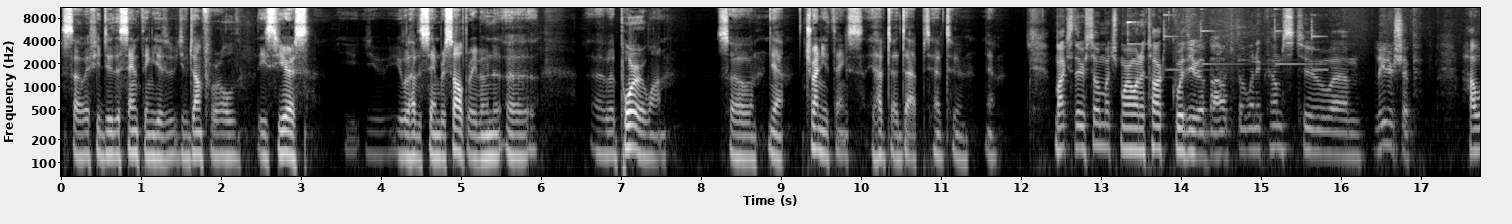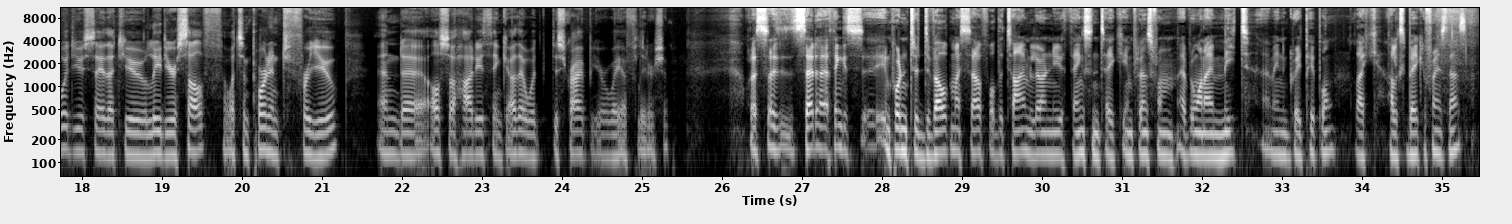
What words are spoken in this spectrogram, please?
So if you do the same thing you've, you've done for all these years, you will have the same result or even a, a, a poorer one. So yeah, try new things. You have to adapt. You have to yeah. Max, there's so much more I want to talk with you about, but when it comes to um, leadership, how would you say that you lead yourself? What's important for you? And uh, also, how do you think other would describe your way of leadership? Well, as I said, I think it's important to develop myself all the time, learn new things, and take influence from everyone I meet. I mean, great people like Alex Baker, for instance.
